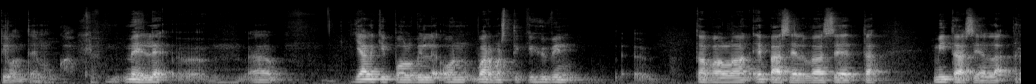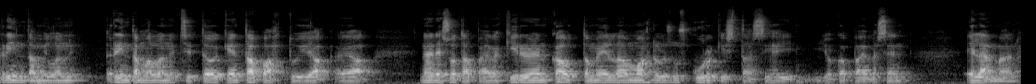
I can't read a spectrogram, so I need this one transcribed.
tilanteen mukaan. Meille jälkipolville on varmastikin hyvin tavallaan epäselvää se, että mitä siellä rintamilla rintamalla nyt sitten oikein tapahtui ja, ja näiden sotapäiväkirjojen kautta meillä on mahdollisuus kurkistaa siihen jokapäiväisen elämään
